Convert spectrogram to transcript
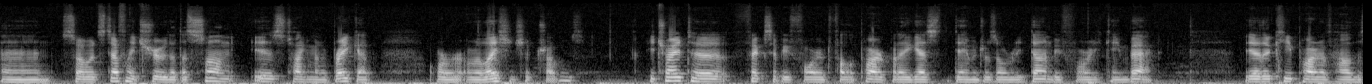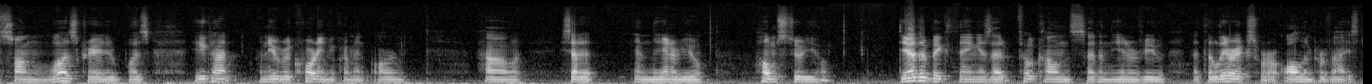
And so it's definitely true that the song is talking about a breakup or a relationship troubles. He tried to fix it before it fell apart, but I guess the damage was already done before he came back. The other key part of how the song was created was he got a new recording equipment, or how he said it in the interview, home studio. The other big thing is that Phil Collins said in the interview that the lyrics were all improvised.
